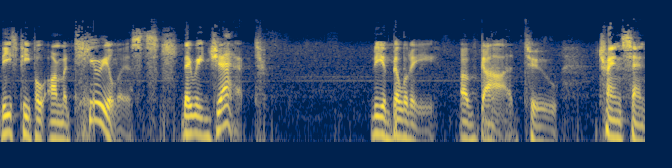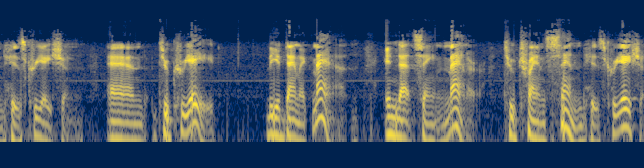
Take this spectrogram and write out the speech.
These people are materialists. They reject the ability of God to transcend his creation and to create the Adamic man in that same manner, to transcend his creation.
